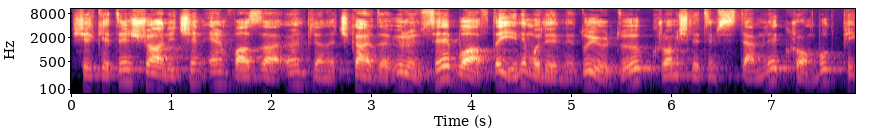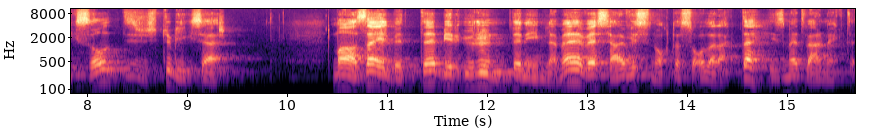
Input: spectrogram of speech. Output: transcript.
Şirketin şu an için en fazla ön plana çıkardığı ürünse bu hafta yeni modelini duyurduğu Chrome işletim sistemli Chromebook Pixel dizüstü bilgisayar. Mağaza elbette bir ürün deneyimleme ve servis noktası olarak da hizmet vermekte.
